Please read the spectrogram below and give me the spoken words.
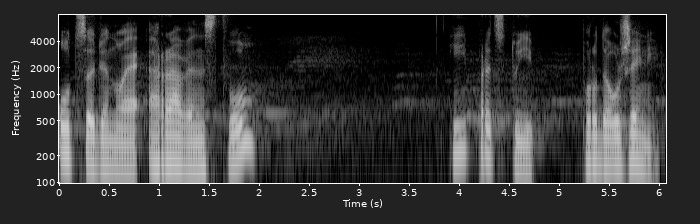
Отсъдено е равенство и предстои продължение.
